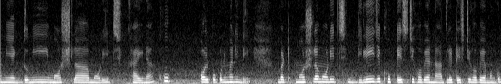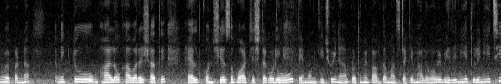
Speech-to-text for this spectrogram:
আমি একদমই মশলা মরিচ খাই না। খুব অল্প পরিমাণই দিই। বাট মশলা মরিচ দিলেই যে খুব টেস্টি হবে আর না দিলে টেস্টি হবে এমন কোনো ব্যাপার না। আমি একটু ভালো খাবারের সাথে হেলথ কনসিয়াসও হওয়ার চেষ্টা করি। তো তেমন কিছুই না প্রথমে পাবদা মাছটাকে ভালোভাবে ভেজে নিয়ে তুলে নিয়েছি।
